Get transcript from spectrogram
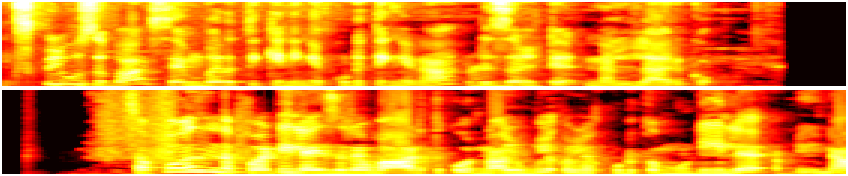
எக்ஸ்க்ளூசிவாக செம்பருத்திக்கு நீங்கள் கொடுத்தீங்கன்னா ரிசல்ட்டு நல்லா இருக்கும். சப்போஸ் இந்த ஃபர்டிலைசரை வாரத்துக்கு ஒரு நாள் உங்களுக்குள்ள கொடுக்க முடியல அப்படின்னா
